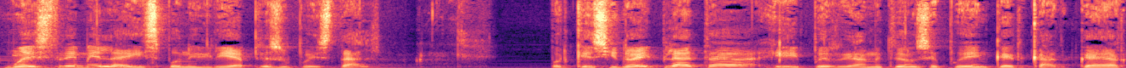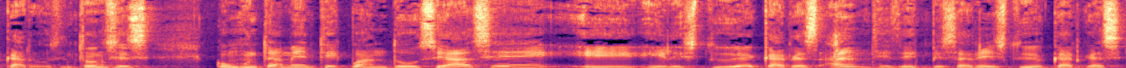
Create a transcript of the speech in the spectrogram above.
muéstreme la disponibilidad presupuestal porque si no hay plata, eh, pues realmente no se pueden quedar cargos. Entonces, conjuntamente, cuando se hace eh, el estudio de cargas, antes de empezar el estudio de cargas,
